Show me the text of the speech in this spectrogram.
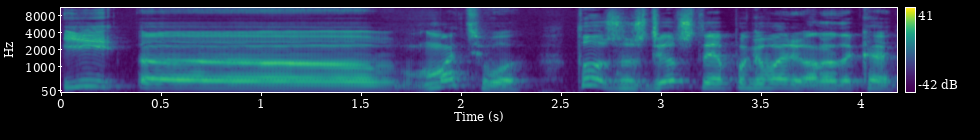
И э, мать его тоже ждет, что я поговорю. Она такая,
